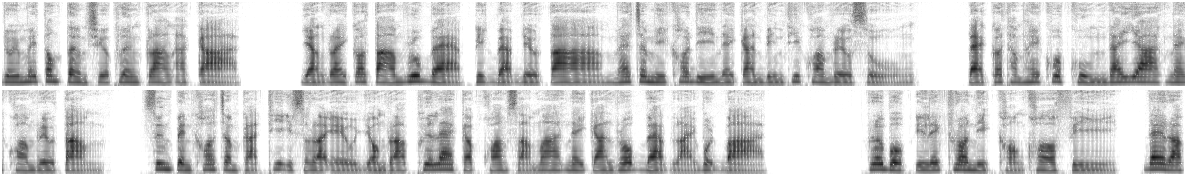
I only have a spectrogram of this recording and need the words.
โดยไม่ต้องเติมเชื้อเพลิงกลางอากาศ อย่างไรก็ตามรูปแบบปีกแบบเดลต้าแม้จะมีข้อดีในการบินที่ความเร็วสูง แต่ก็ทำให้ควบคุมได้ยากในความเร็วต่ำ ซึ่งเป็นข้อจำกัดที่อิสราเอลยอมรับเพื่อแลกกับความสามารถในการรบแบบหลายบทบาท ระบบอิเล็กทรอนิกส์ของคอฟี ได้รับ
